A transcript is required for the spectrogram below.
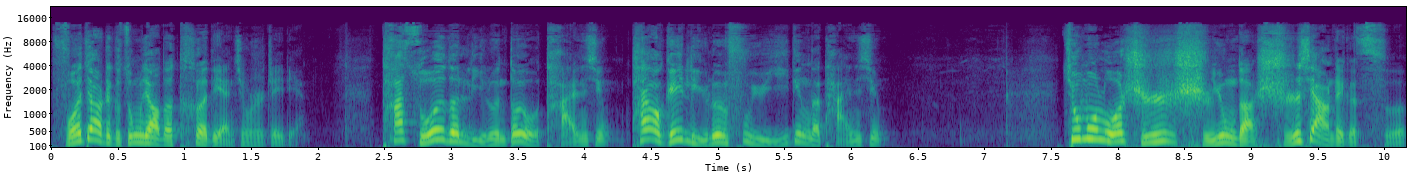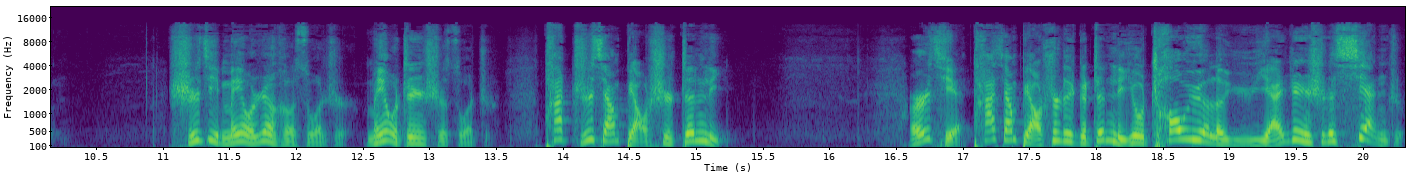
佛教这个宗教的特点就是这点，它所有的理论都有弹性，它要给理论赋予一定的弹性。鸠摩罗什使用的“实相”这个词。实际没有任何所指，没有真实所指，他只想表示真理，而且他想表示这个真理又超越了语言认识的限制。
